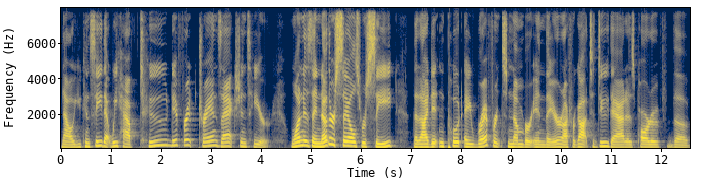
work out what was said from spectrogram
Now you can see that we have two different transactions here. One is another sales receipt that I didn't put a reference number in there. I forgot to do that as part of the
